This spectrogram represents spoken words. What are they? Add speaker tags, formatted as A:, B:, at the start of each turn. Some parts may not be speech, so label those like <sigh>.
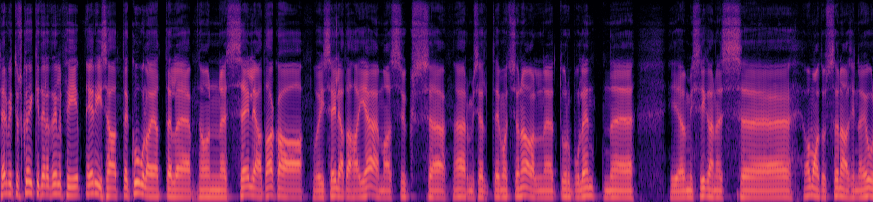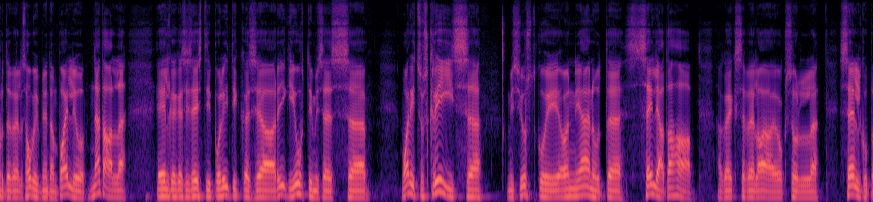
A: tervitus kõikidele Delfi erisaate kuulajatele, on selja taga või selja taha jäämas üks äh, äärmiselt emotsionaalne, turbulentne ja mis iganes äh, omadussõna sinna juurde veel sobib, neid on palju, nädal eelkõige siis Eesti poliitikas ja riigi juhtimises, äh, valitsuskriis, mis justkui on jäänud selja taha aga eks see veel aja jooksul selgub.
